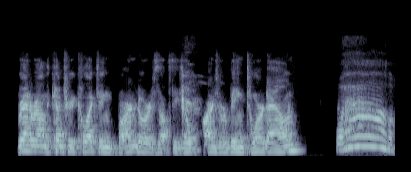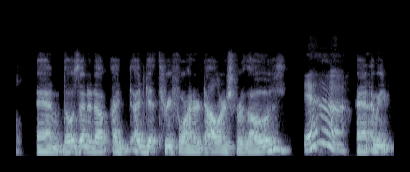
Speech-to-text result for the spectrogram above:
Ran around the country collecting barn doors off these old barns that were being tore down. Wow. And those ended up, I'd, I'd get three, four hundred dollars for those. Yeah. And I mean,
